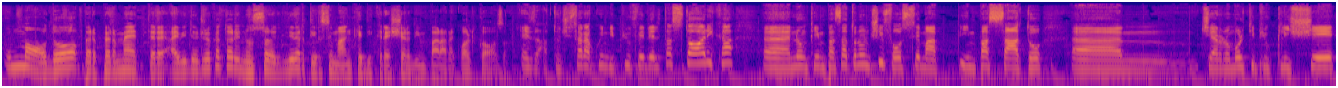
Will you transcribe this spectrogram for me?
un modo per permettere ai videogiocatori non solo di divertirsi, ma anche di crescere e di imparare qualcosa. Esatto, ci sarà quindi più fedeltà storica, eh, non che in passato non ci fosse, ma in passato ehm, c'erano molti più cliché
